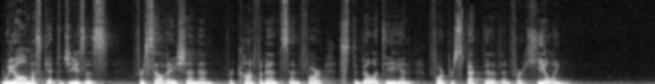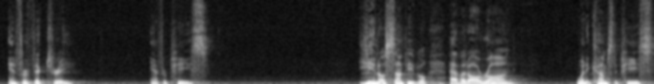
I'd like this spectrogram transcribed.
we all must get to Jesus for salvation and for confidence and for stability and for perspective and for healing and for victory and for peace. You know, some people have it all wrong when it comes to peace.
